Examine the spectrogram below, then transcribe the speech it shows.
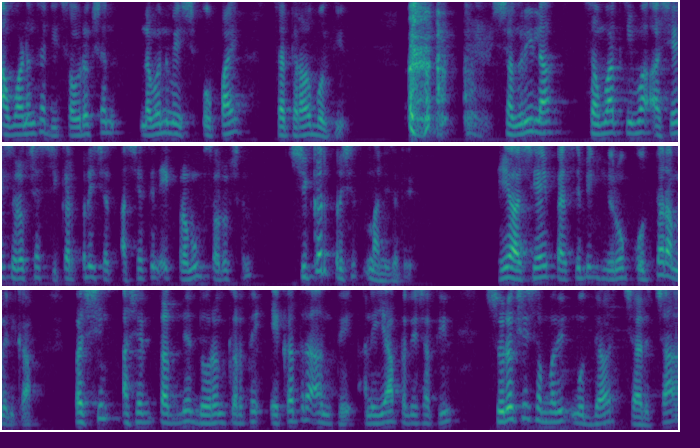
आव्हानांसाठी संरक्षण नवोन्मेष उपाय सत्रावर बोलतील. शंगरीला संवाद किंवा आशियाई सुरक्षा शिखर परिषद आशियातील एक प्रमुख संरक्षण शिखर परिषद मानली जाते. हे आशियाई पॅसिफिक युरोप उत्तर अमेरिका पश्चिम आशियातील तज्ज्ञ धोरणकर्ते एकत्र आणते आणि या प्रदेशातील सुरक्षित संबंधित मुद्द्यावर चर्चा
